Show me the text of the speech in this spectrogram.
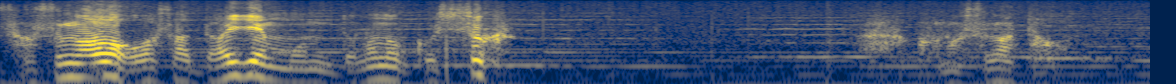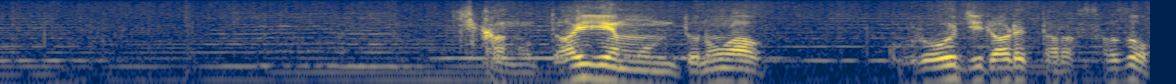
さすがは大佐大右衛門殿のご子息。この姿を。大右衛門殿がご浪じられたらさぞ。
